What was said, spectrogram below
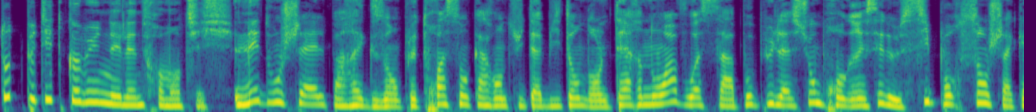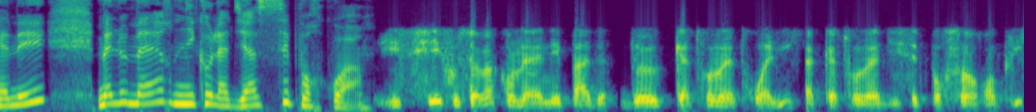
toutes petites communes, Hélène Fromanti. Nédonchel, par exemple, 348 habitants dans le Ternois, voit sa population progresser de 6% chaque année. Mais le maire, Nicolas Diaz, sait pourquoi. On savoir qu'on a un EHPAD de 83 lits à 97% rempli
